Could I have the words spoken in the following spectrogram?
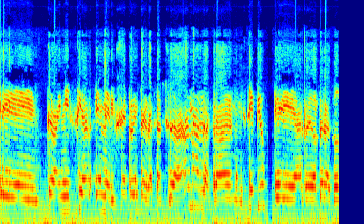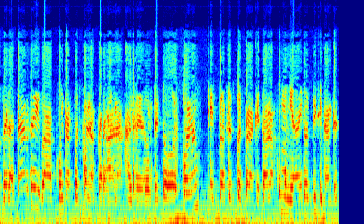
Eh, se va a iniciar en el Centro de Integración Ciudadana, la entrada del municipio, eh, alrededor de las 2 de la tarde y va a contar pues con la caravana alrededor de todo el pueblo. Entonces pues para que toda la comunidad y los visitantes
